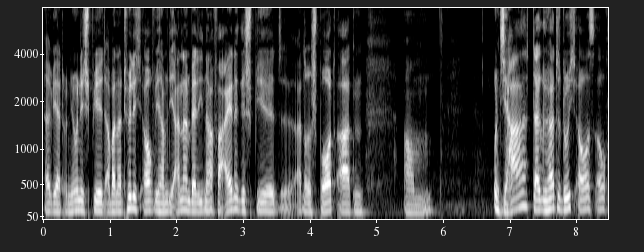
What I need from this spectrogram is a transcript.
äh, wie hat Union gespielt, aber natürlich auch, wie haben die anderen Berliner Vereine gespielt, äh, andere Sportarten. Ähm, und ja, da gehörte durchaus auch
